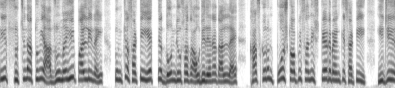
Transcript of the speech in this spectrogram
तीच सूचना तुम्ही अजूनही पाळली नाही. तुमच्यासाठी एक ते दोन दिवसाचा अवधी देण्यात आलेला आहे. खास करून पोस्ट ऑफिस आणि स्टेट बँकेसाठी ही जी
